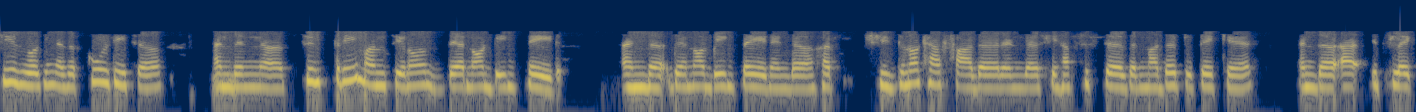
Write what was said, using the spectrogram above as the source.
she's working as a school teacher, and then uh, since three months, you know, they are not being paid, and uh, they are not being paid, and uh, her she do not have father, and uh, she has sisters and mother to take care, and uh, uh, it's like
